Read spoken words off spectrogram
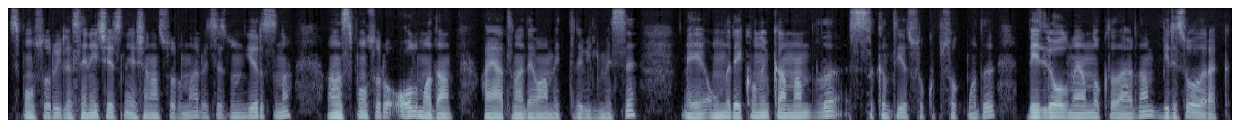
sponsoruyla sene içerisinde yaşanan sorunlar ve sezonun yarısına ana sponsoru olmadan hayatına devam ettirebilmesi e, onları ekonomik anlamda da sıkıntıya sokup sokmadığı belli olmayan noktalardan birisi olarak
